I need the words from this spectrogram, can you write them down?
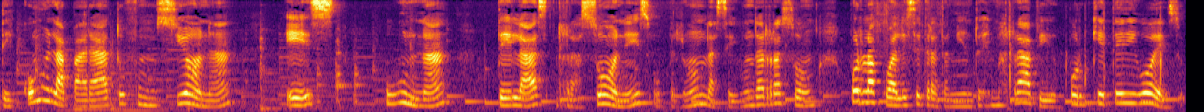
de cómo el aparato funciona es una de las razones, o perdón, la segunda razón por la cual ese tratamiento es más rápido. ¿Por qué te digo eso?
